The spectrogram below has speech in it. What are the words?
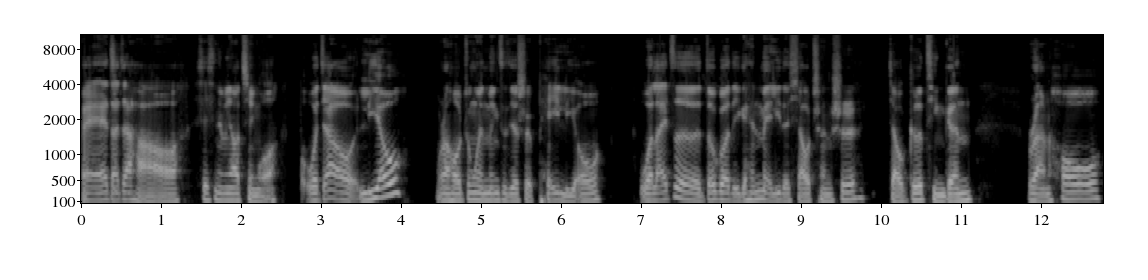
哎，大家好，谢谢你们邀请我，我叫 Leo，然后中文名字就是佩里欧。我来自德国的一个很美丽的小城市，叫哥廷根。然后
